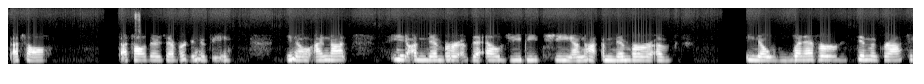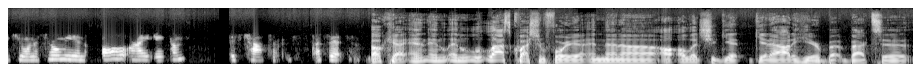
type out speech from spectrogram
That's all. That's all there's ever going to be. You know, I'm not, you know, a member of the LGBT. I'm not a member of, you know, whatever demographic you want to throw me in. All I am is Catherine. That's it. Okay, and, and and last question for you, and then uh, I'll, I'll let you get get out of here. But back to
